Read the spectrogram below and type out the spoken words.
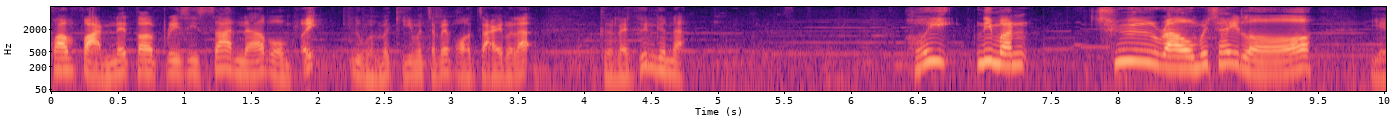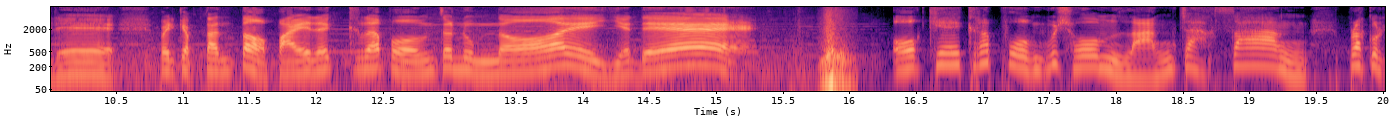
ความฝันในตอนปรีซีซั่นนะครับผม เอ้ยดูเหมือนเมื่อกี้มันจะไม่พอใจไปแล้วเกิดอะไรขึ้นกันอะเฮ้ย นี่มัน ชื่อเราไม่ใช่เหรอ เยเดเป็นกัปตันต่อไปนะครับผมเจ้าหนุ่มน้อย เยเดโอเคครับผมคุณผู้ชมหลังจากสร้างปรากฏ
